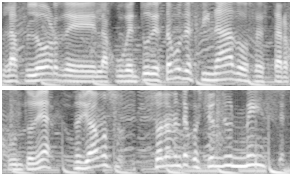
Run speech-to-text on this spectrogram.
La flor de la juventud. Estamos destinados a estar juntos. Ya nos llevamos solamente cuestión de un mes.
